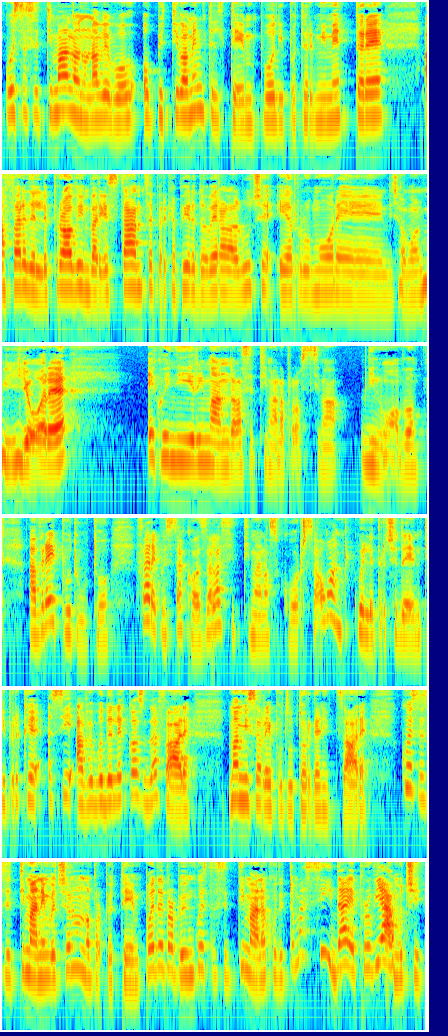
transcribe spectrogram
questa settimana non avevo obiettivamente il tempo di potermi mettere a fare delle prove in varie stanze per capire dove era la luce e il rumore, diciamo, migliore e quindi rimando alla settimana prossima di nuovo. Avrei potuto fare questa cosa la settimana scorsa o anche quelle precedenti perché sì, avevo delle cose da fare, ma mi sarei potuto organizzare. Questa settimana invece non ho proprio tempo ed è proprio in questa settimana che ho detto "Ma sì, dai, proviamoci".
